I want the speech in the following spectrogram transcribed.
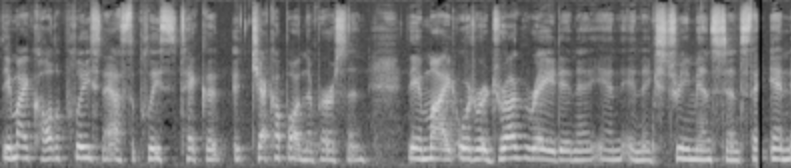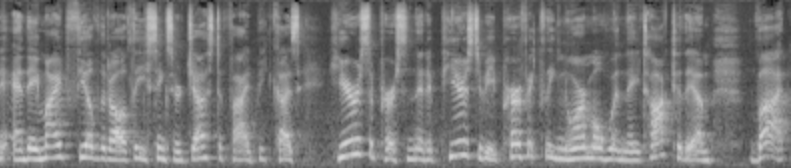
they might call the police and ask the police to take a, a checkup on the person. They might order a drug raid in, an extreme instance. And, and they might feel that all these things are justified because here's a person that appears to be perfectly normal when they talk to them, but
